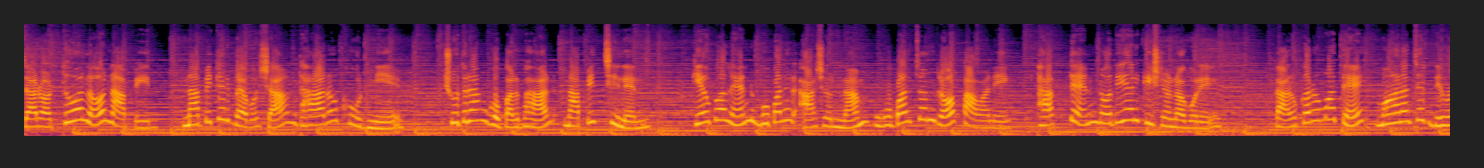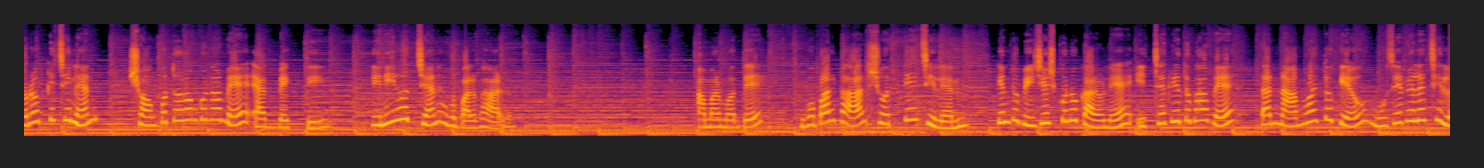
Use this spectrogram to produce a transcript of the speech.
যার অর্থ হলো নাপিত। নাপিতের ব্যবসা, ধার ও খুঁট নিয়ে। সুতরাং গোপাল ভাঁড় নাপিত ছিলেন। কেউ বলেন গোপালের আসল নাম গোপালচন্দ্র পাওয়ানে, থাকতেন নদিয়ার কৃষ্ণনগরে। কারও কারও মতে মহারাজের দেহরক্ষী ছিলেন শঙ্কতরঙ্গ নামে এক ব্যক্তি, তিনি হচ্ছেন গোপাল ভাঁড়। আমার মতে গোপাল ভাঁড় সত্যিই ছিলেন, কিন্তু বিশেষ কোনো কারণে ইচ্ছাকৃতভাবে তার নাম হয়তো কেউ মুছে ফেলেছিল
